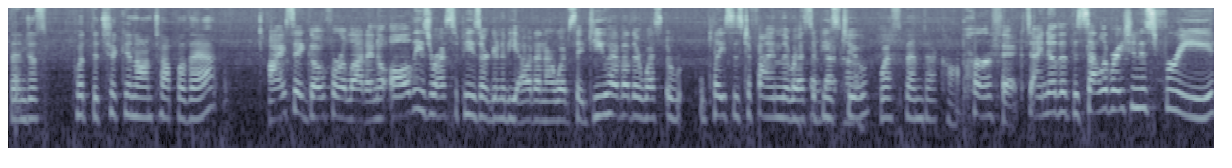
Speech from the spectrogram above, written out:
then just put the chicken on top of that. I say go for a lot. I know all these recipes are going to be out on our website. Do you have other west- places to find the recipes too? Westbend.com. Perfect. I know that the celebration is free,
